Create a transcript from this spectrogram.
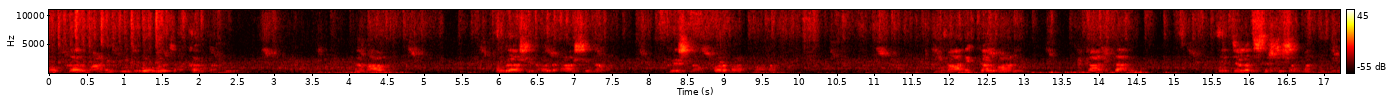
और कर्माणि उज बहुवचन कर्ता है। नमाम उदासीनवद आसीनम, कृष्णम परमात्मा इमानि कर्माणि कानि तानि। ये जगत सृष्टि संबंधी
